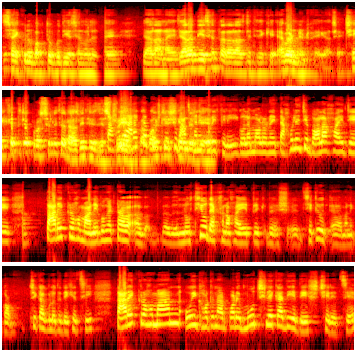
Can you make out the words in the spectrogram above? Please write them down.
স্বেচ্ছায় কোনো বক্তব্য দিয়েছেন বলে জানা নাই যারা দিয়েছেন তারা রাজনীতি থেকে অ্যাবান্ডেন্ট হয়ে গেছে। সেক্ষেত্রে প্রচলিত রাজনীতির যে স্ট্রেংথ বা পলিটিশিয়ানদের যে গোলাম মৌলানাই তাহলে যে বলা হয় যে তারেক রহমান এবং একটা নথিও দেখানো হয় সেটিও মানে পত্রিকাগুলোতে দেখেছি। তারেক রহমান ওই ঘটনার পরে মুচলেকা দিয়ে দেশ ছেড়েছেন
